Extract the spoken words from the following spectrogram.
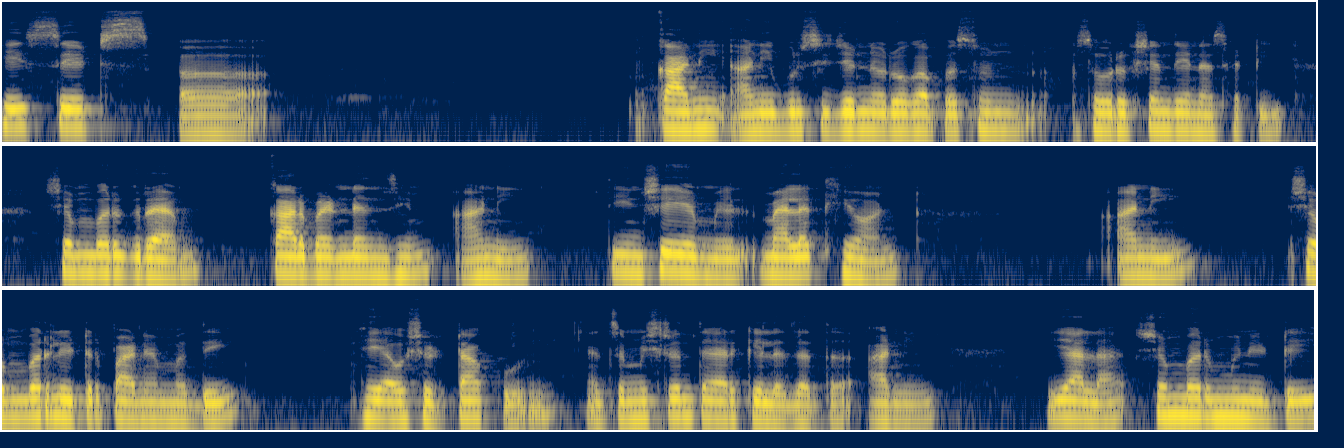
हे सेट्स काणी आणि बुरशीजन्य रोगापासून संरक्षण देण्यासाठी शंभर ग्रॅम कार्बॅन्डॅन्झिम आणि तीनशे एम एल मॅलॅथिऑन आणि शंभर लिटर पाण्यामध्ये हे औषध टाकून याचं मिश्रण तयार केलं जातं आणि याला शंभर मिनिटे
